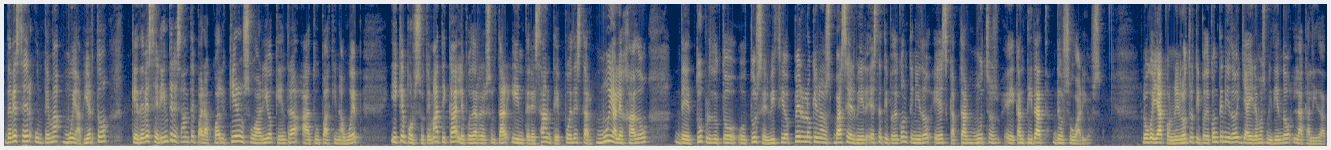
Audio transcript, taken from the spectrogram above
debe ser un tema muy abierto, que debe ser interesante para cualquier usuario que entra a tu página web y que por su temática le pueda resultar interesante. Puede estar muy alejado de tu producto o tu servicio, pero lo que nos va a servir este tipo de contenido es captar mucha eh, cantidad de usuarios. Luego ya con el otro tipo de contenido ya iremos midiendo la calidad.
